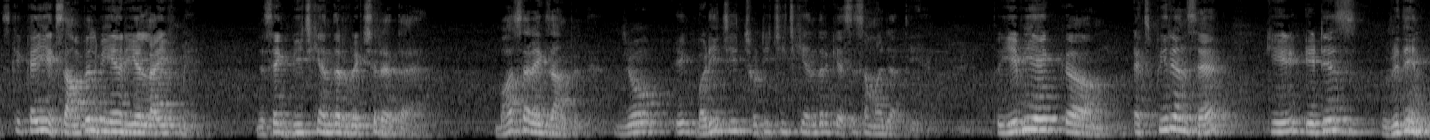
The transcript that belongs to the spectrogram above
इसके कई एग्ज़ाम्पल भी हैं रियल लाइफ में। जैसे एक बीच के अंदर वृक्ष रहता है। बहुत सारे एग्ज़ाम्पल हैं, जो एक बड़ी चीज़, छोटी चीज़ के अंदर कैसे समा जाती है। तो ये भी एक एक्सपीरियंस है कि it is within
